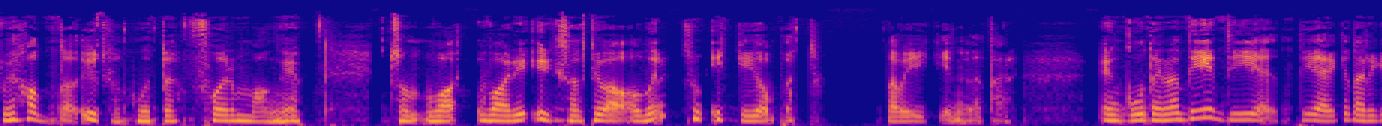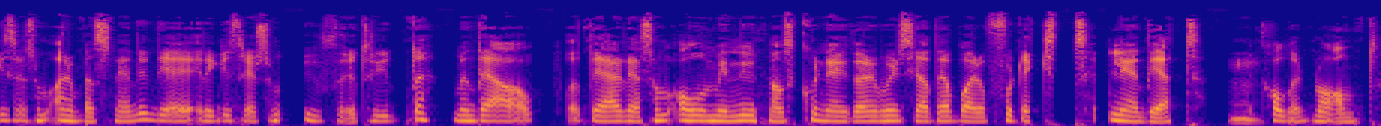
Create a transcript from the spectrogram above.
Vi hadde i utgangspunktet for mange som var, var i yrkesaktiv alder, som ikke jobbet da vi gikk inn i dette her. En god del av de, de, de er ikke da registrert som arbeidsledige, de er registrert som uføretrygdede, men det er, det er det som alle mine utenlandske kollegaer vil si at det er bare fordekt ledighet. De kaller det noe annet,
